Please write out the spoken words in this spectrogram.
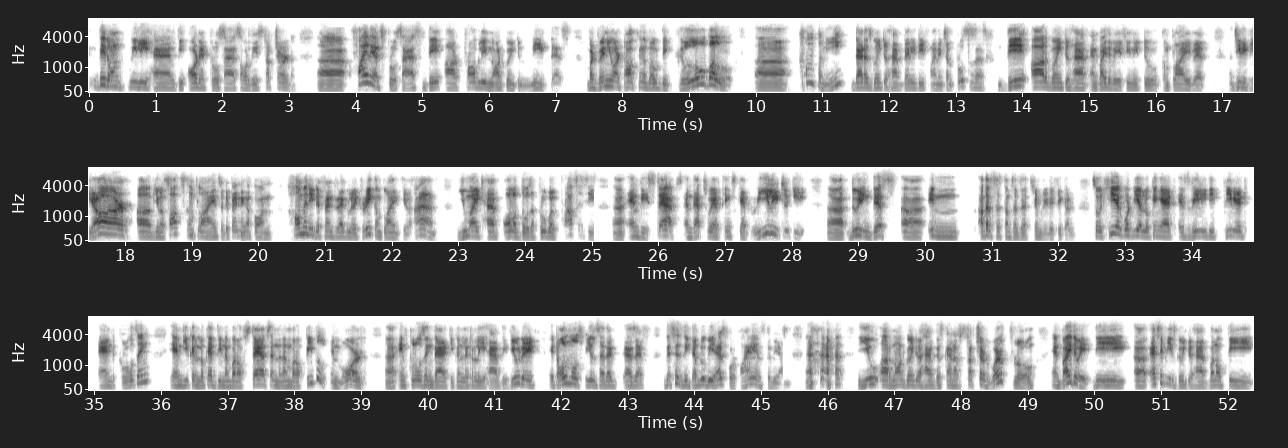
they don't really have the audit process or the structured uh, finance process. They are probably not going to need this. But when you are talking about the global uh, company that is going to have very deep financial processes they are going to have and by the way if you need to comply with GDPR, uh, you know, SOX compliance. So depending upon how many different regulatory compliance you have, you might have all of those approval processes uh, and these steps, and that's where things get really tricky. Uh, doing this uh, in other systems is extremely difficult. So here, what we are looking at is really the period and closing, and you can look at the number of steps and the number of people involved uh, in closing that. You can literally have the due date. It almost feels as if, as if this is the WBS for finance, to be honest. you are not going to have this kind of structured workflow. And by the way, the uh, SAP is going to have one of the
